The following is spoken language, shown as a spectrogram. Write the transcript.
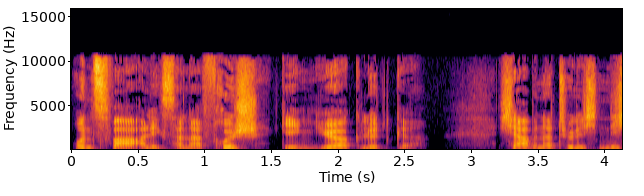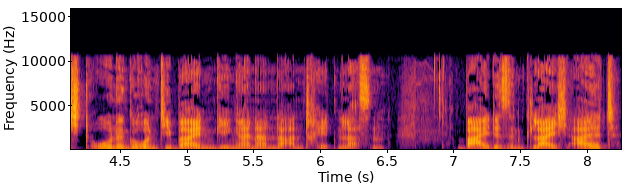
Und zwar Alexander Frisch gegen Jörg Lüttke. Ich habe natürlich nicht ohne Grund die beiden gegeneinander antreten lassen. Beide sind gleich alt,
